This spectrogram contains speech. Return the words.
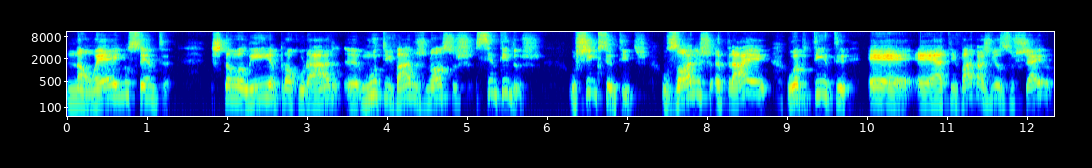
Não é inocente. Estão ali a procurar eh, motivar os nossos sentidos, os cinco sentidos. Os olhos atraem, o apetite é, é ativado, às vezes o cheiro,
